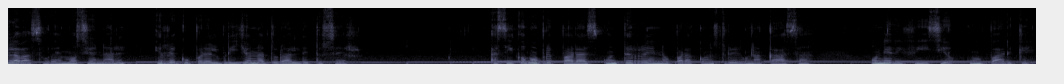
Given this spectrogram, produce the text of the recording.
la basura emocional y recupera el brillo natural de tu ser. Así como preparas un terreno para construir una casa, un edificio, un parque,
